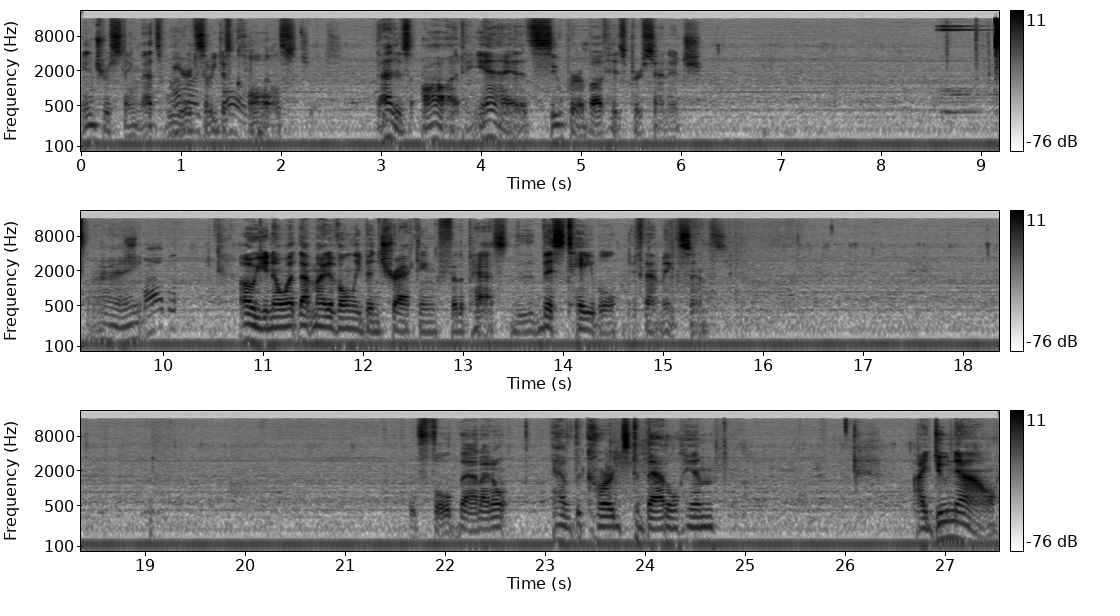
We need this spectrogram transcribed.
Interesting. That's weird. So he just calls. lots of chips. That is odd. Yeah, that's super above his percentage. Bl- Oh, you know what? That might have only been tracking for the past th- this table, if that makes sense. We'll fold that. I don't have the cards to battle him. I do now,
